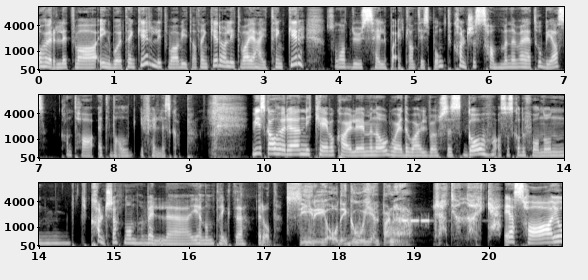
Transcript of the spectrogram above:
å høre litt hva Ingeborg tenker, litt hva Vita tenker, og litt hva jeg tenker, sånn at du selv på et eller annet tidspunkt, kanskje sammen med Tobias, kan ta et valg i fellesskap. Vi skal høre Nick Cave og Kylie Minogue, Where the Wild Roses Go, og så skal du få noen, kanskje noen vel eh, gjennomtenkte råd. Siri og de gode hjelperne. Jeg sa jo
